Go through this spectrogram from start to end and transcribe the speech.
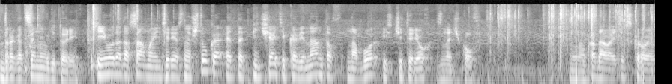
драгоценной аудитории. И вот эта самая интересная штука, это печати ковенантов, набор из четырех значков. Ну-ка, давайте вскроем.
